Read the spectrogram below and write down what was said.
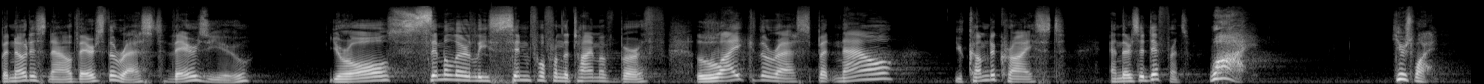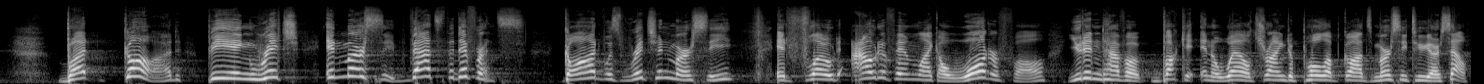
But notice now, there's the rest, there's you. You're all similarly sinful from the time of birth, like the rest, but now you come to Christ, and there's a difference. Why? Here's why. But God being rich in mercy. That's the difference. God was rich in mercy. It flowed out of him like a waterfall. You didn't have a bucket in a well trying to pull up God's mercy to yourself.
